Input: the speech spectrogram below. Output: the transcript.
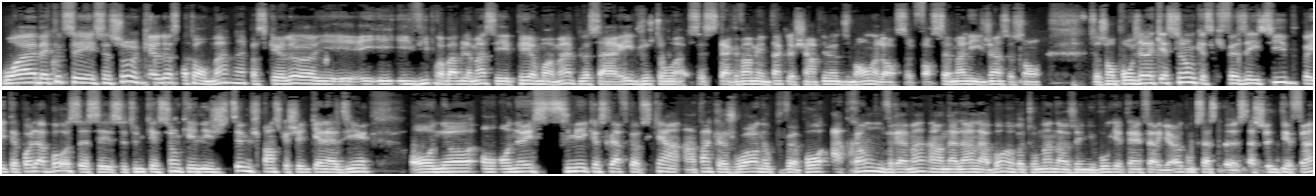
Ouais, ben écoute, c'est, c'est sûr que là, ça tombe mal, hein, parce que là, il, il, vit probablement ses pires moments, puis là, ça arrive juste au, c'est arrivé en même temps que le championnat du monde. Alors, forcément, les gens se sont se sont posé la question, qu'est-ce qu'il faisait ici, pourquoi il était pas là-bas. C'est, c'est une question qui est légitime. Je pense que chez le Canadien, on a, on, a estimé que Slavkovski, en, tant que joueur, ne pouvait pas apprendre vraiment en allant là-bas, en retournant dans un niveau qui était inférieur. Donc, ça se, ça se défend.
